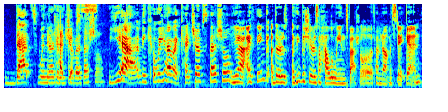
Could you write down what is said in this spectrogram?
that's when they're going to give us special? Yeah, I mean, can we have a ketchup special? Yeah, I think there's. I think this year is a Halloween special, if I'm not mistaken,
